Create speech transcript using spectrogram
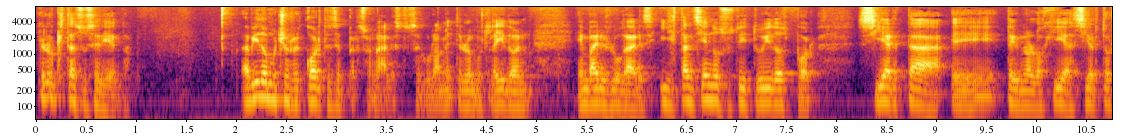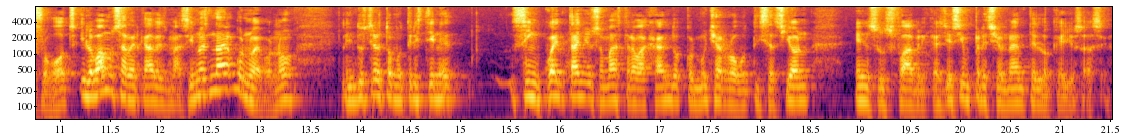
¿Qué es lo que está sucediendo? Ha habido muchos recortes de personal, esto seguramente lo hemos leído en, en varios lugares, y están siendo sustituidos por cierta eh, tecnología, ciertos robots, y lo vamos a ver cada vez más. Y no es nada algo nuevo, ¿no? La industria automotriz tiene 50 años o más trabajando con mucha robotización en sus fábricas, y es impresionante lo que ellos hacen.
